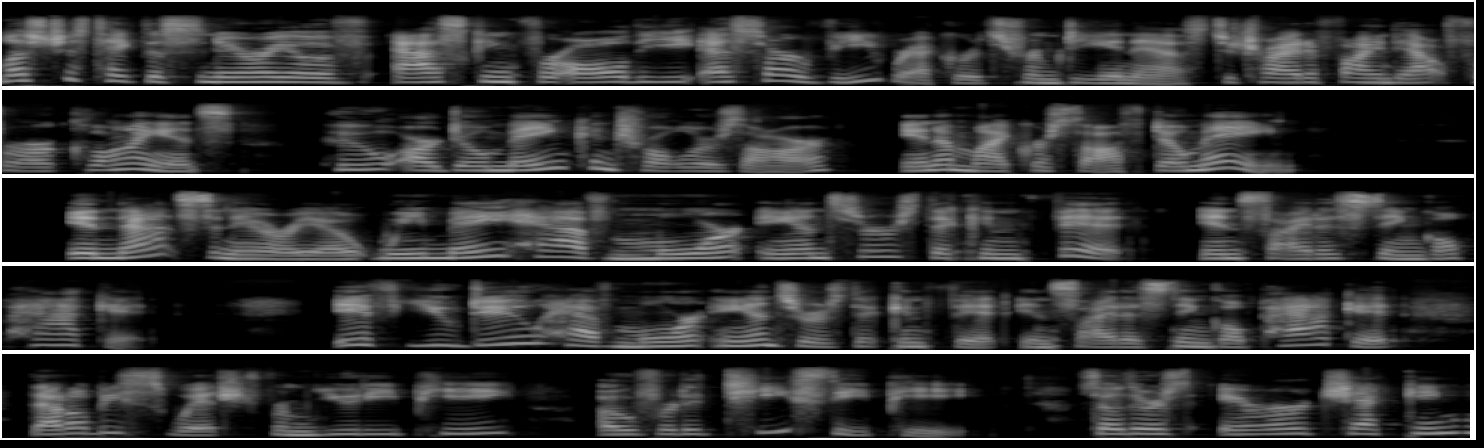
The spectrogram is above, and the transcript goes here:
let's just take the scenario of asking for all the SRV records from DNS to try to find out for our clients who our domain controllers are in a Microsoft domain. In that scenario, we may have more answers that can fit inside a single packet. If you do have more answers that can fit inside a single packet, that'll be switched from UDP over to TCP. So there's error checking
